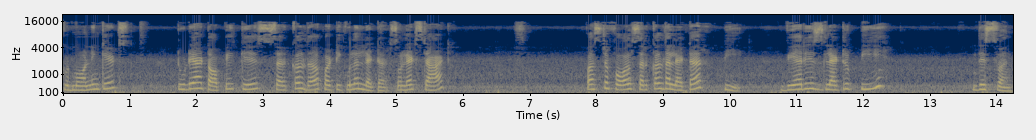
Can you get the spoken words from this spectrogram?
Good morning kids. Today our topic is circle the particular letter. So let's start. First of all circle the letter P. Where is letter P? This one.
